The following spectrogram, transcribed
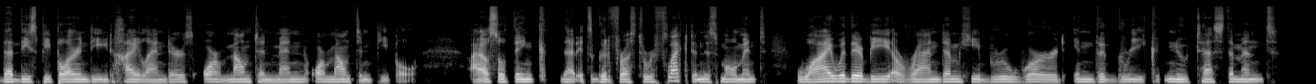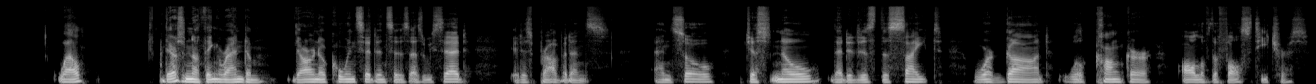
that these people are indeed highlanders or mountain men or mountain people. I also think that it's good for us to reflect in this moment why would there be a random Hebrew word in the Greek New Testament? Well, there's nothing random. There are no coincidences. As we said, it is providence. And so just know that it is the site where God will conquer all of the false teachers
